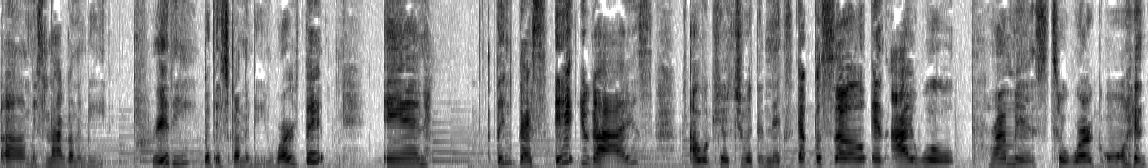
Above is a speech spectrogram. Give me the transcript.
Um, it's not going to be pretty, but it's going to be worth it. And think that's it, you guys. I will catch you at the next episode, and I will promise to work on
